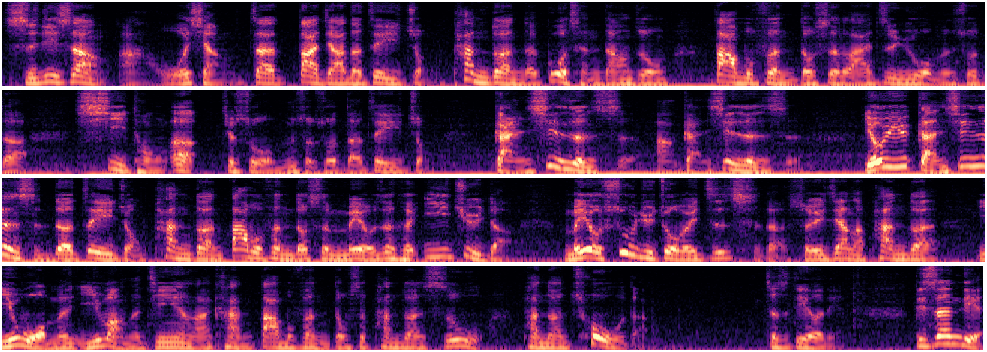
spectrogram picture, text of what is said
实际上啊，我想在大家的这一种判断的过程当中。大部分都是来自于我们说的系统二，就是我们所说的这一种感性认识啊，感性认识。由于感性认识的这一种判断，大部分都是没有任何依据的，没有数据作为支持的，所以这样的判断，以我们以往的经验来看，大部分都是判断失误、判断错误的。这是第二点。第三点。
